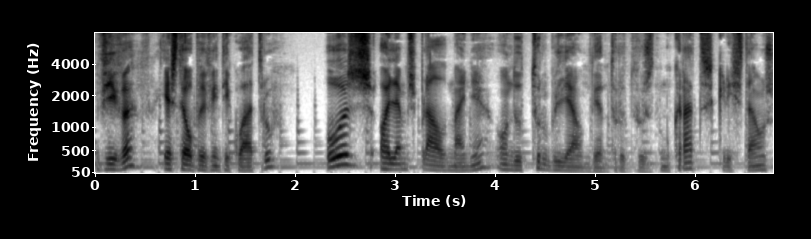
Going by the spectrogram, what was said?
Viva! Este é o P24. Hoje olhamos para a Alemanha, onde o turbilhão dentro dos democratas cristãos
